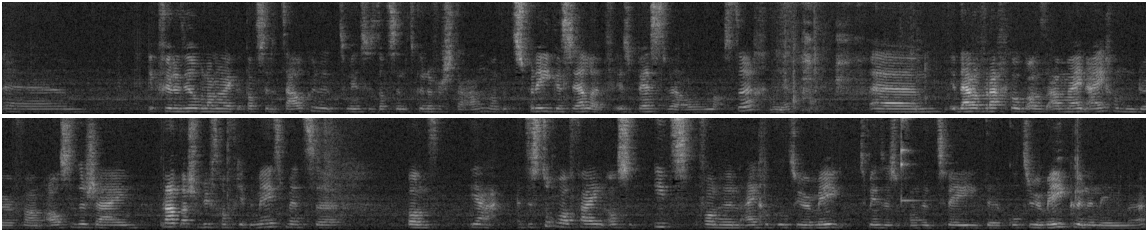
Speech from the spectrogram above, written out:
ehm, ik vind het heel belangrijk dat ze de taal kunnen, tenminste dat ze het kunnen verstaan. Want het spreken zelf is best wel lastig. Ja. Ehm, daarom vraag ik ook altijd aan mijn eigen moeder van als ze er zijn, praat alsjeblieft gewoon Vietnamees met ze. Want ja, het is toch wel fijn als ze iets van hun eigen cultuur mee, tenminste van hun tweede cultuur mee kunnen nemen.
